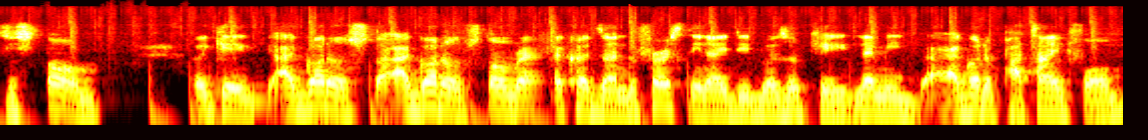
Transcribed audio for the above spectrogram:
to Storm. Okay, I got on I got on Storm Records, and the first thing I did was okay. Let me. I got a part time form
